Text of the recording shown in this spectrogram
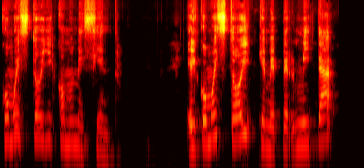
cómo estoy y cómo me siento. El cómo estoy que me permita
